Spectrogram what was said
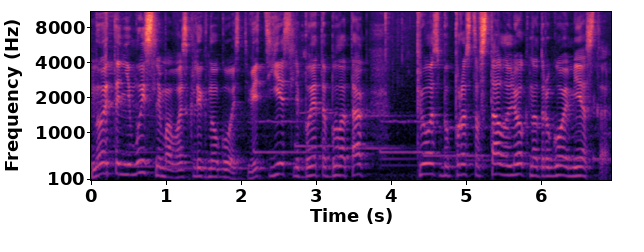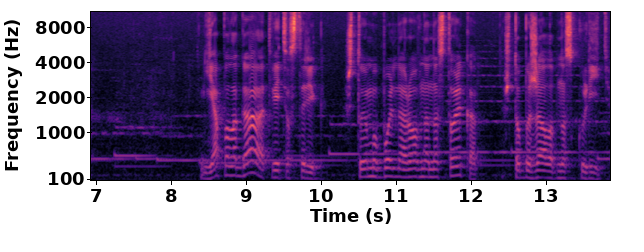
Но это немыслимо, воскликнул гость. Ведь если бы это было так, пес бы просто встал и лег на другое место. Я полагаю, ответил старик, что ему больно ровно настолько, чтобы жалобно скулить.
